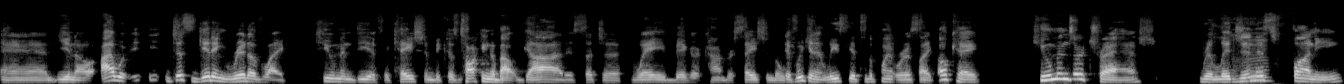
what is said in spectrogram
and you know i would just getting rid of like human deification because talking about god is such a way bigger conversation but if we can at least get to the point where it's like okay humans are trash religion Mhm. is funny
